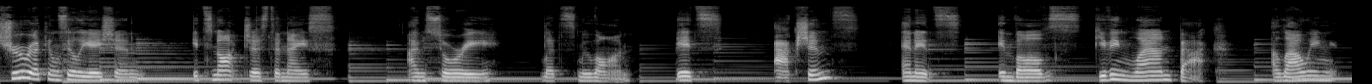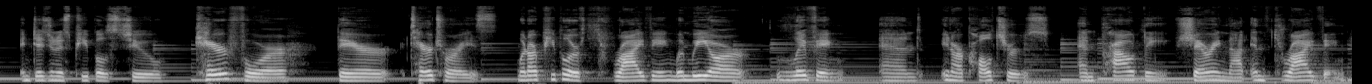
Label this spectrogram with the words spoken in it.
True reconciliation, it's not just a nice, I'm sorry, let's move on. It's actions and it involves giving land back, allowing Indigenous peoples to care for their territories, when our people are thriving, when we are living and in our cultures and proudly sharing that and thriving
